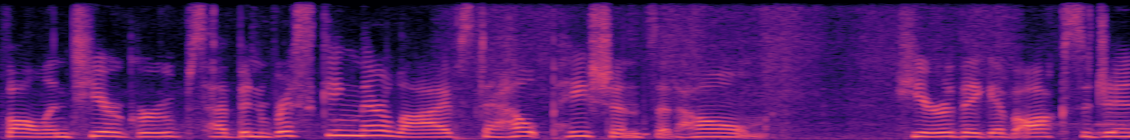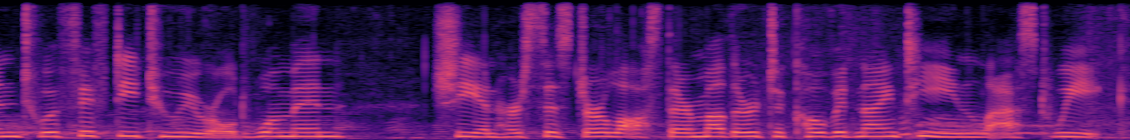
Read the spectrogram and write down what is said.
volunteer groups have been risking their lives to help patients at home. Here, they give oxygen to a 52 year old woman. She and her sister lost their mother to COVID 19 last week.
